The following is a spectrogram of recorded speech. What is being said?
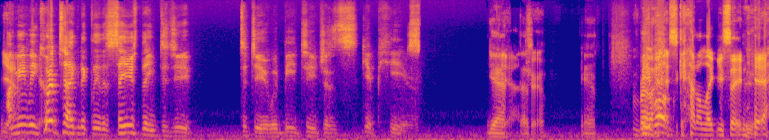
Yeah. I mean, we could technically. The safe thing to do, to do, would be to just skip here. Yeah, yeah, that's true. Yeah. Bro, People- it's kind of like you said. Yeah.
